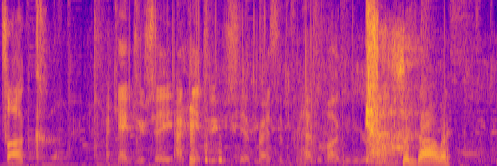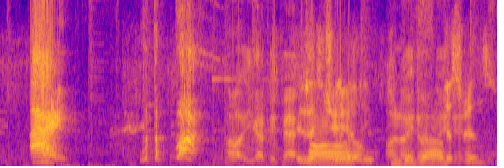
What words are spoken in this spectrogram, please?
Fuck. I can't do shit. I can't do shit, Bryson, for that fucking girl. It's a dollar. Hey! What the fuck? Oh, you gotta pay Pat. Is it Oh, jail? Oh no, Good you don't. job. Just didn't. Vince.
